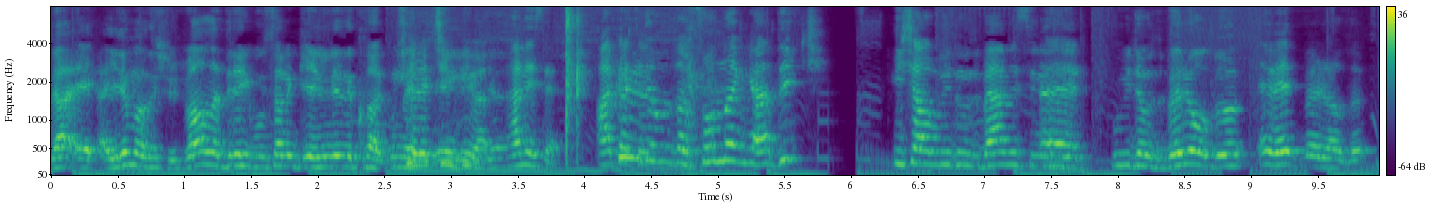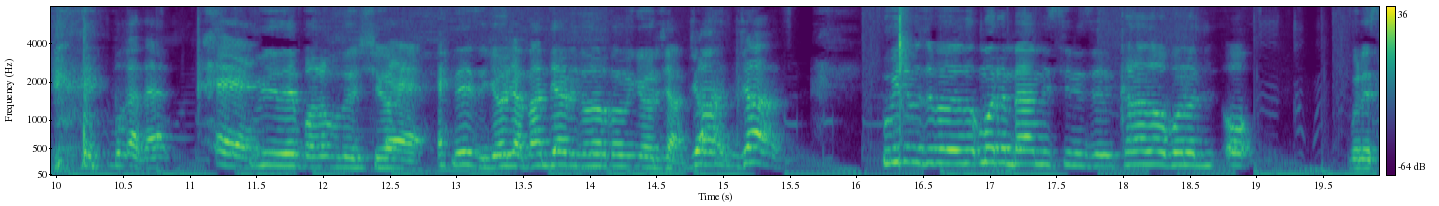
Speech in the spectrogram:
Ya e, elim alışmış. Valla direkt Musa'nın elini de kulaklığını Şöyle çekiyor. Ha neyse. Arkadaşlar Arkadaşlar videomuzda sonuna geldik. inşallah bu videomuzu beğenmişsinizdir. Evet. Bu videomuz böyle oldu. Evet böyle oldu. Bu kadar. Ee, Bu video hep bana bulaşıyor. ee. Neyse göreceğim. Ben diğer videolarda onu göreceğim. Can can. Bu videomuzu böyle. Umarım beğenmişsinizdir. Kanala abone ol... O... Burası.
